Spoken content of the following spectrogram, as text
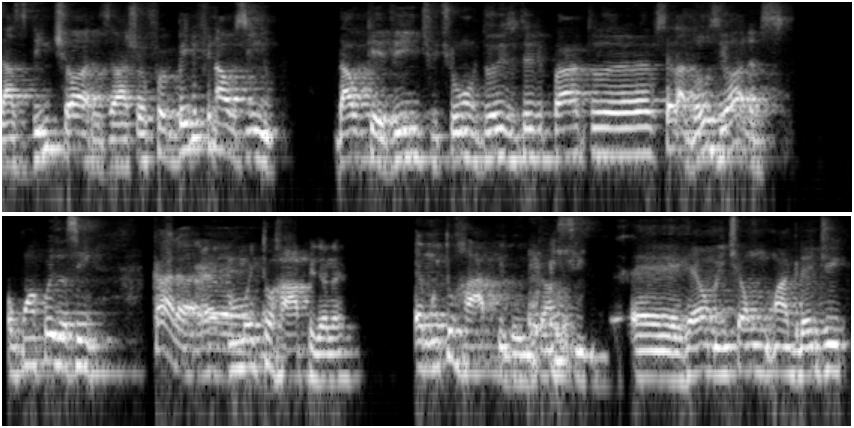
Às 20 horas, eu acho. Foi bem no finalzinho. Dá o quê? 20, 21, 2, 24, sei lá, 12 horas? Alguma coisa assim. Cara. É, é muito rápido, né? É muito rápido. Então, assim, é, realmente é uma grande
